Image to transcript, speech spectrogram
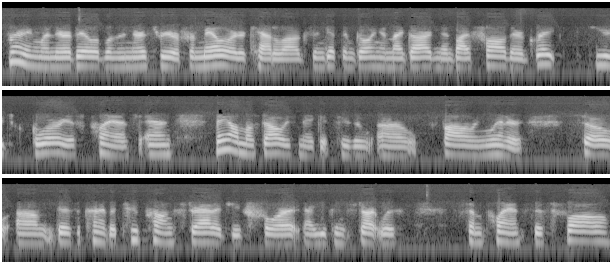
spring when they're available in the nursery or from mail order catalogs and get them going in my garden. And by fall, they're great, huge, glorious plants, and they almost always make it through the uh, following winter. So um, there's a kind of a two-pronged strategy for it. Uh, you can start with some plants this fall,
